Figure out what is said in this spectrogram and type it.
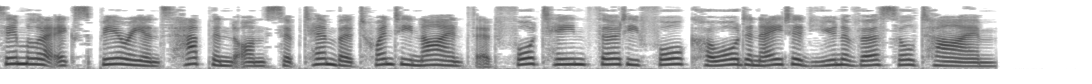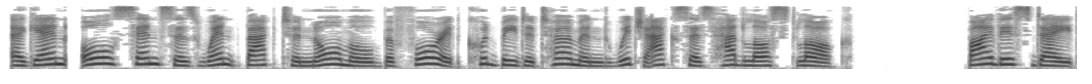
similar experience happened on September 29 at 1434 Coordinated Universal Time. Again, all sensors went back to normal before it could be determined which axis had lost lock. By this date,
